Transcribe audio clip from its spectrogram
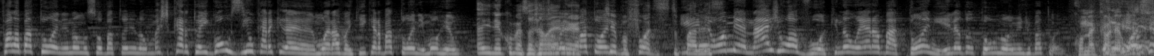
Fala Batone, não, não sou Batone, não. Mas, cara, tu é igualzinho o cara que eh, morava aqui, que era Batone, e morreu. Aí nem começou a Chama chamar ele de Batone. Tipo, foda-se, tu E parece. ele, em homenagem ao avô, que não era Batone, ele adotou o nome de Batone. Como é que é o negócio?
